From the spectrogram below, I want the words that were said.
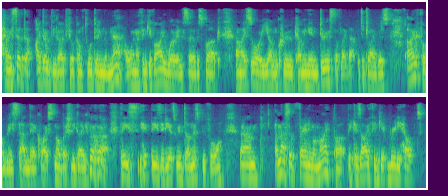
having said that, I don't think I'd feel comfortable doing them now. And I think if I were in a service park and I saw a young crew coming in doing stuff like that with the drivers, I'd probably stand there quite snobbishly going, these, these idiots, we've done this before. Um, and that's a failing on my part because I think it really helped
